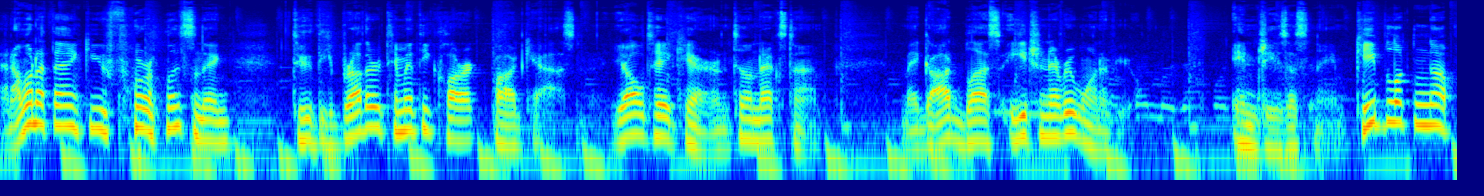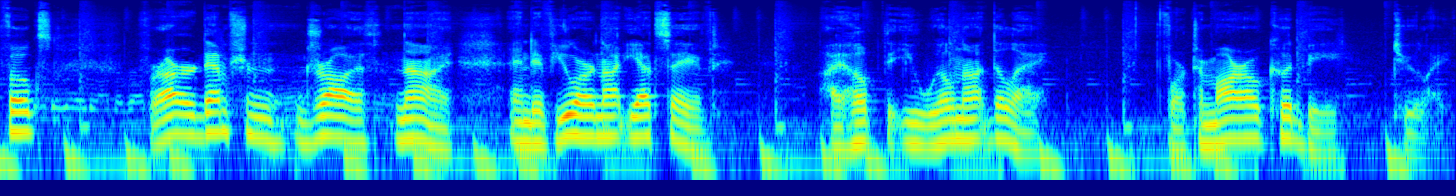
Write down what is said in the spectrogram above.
And I want to thank you for listening to the Brother Timothy Clark podcast. Y'all take care. Until next time. May God bless each and every one of you. In Jesus' name. Keep looking up, folks, for our redemption draweth nigh. And if you are not yet saved, I hope that you will not delay, for tomorrow could be too late.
